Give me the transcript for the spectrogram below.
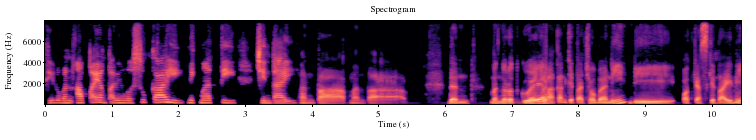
Kehidupan apa yang paling lo sukai, nikmati, cintai. Mantap, mantap. Dan menurut gue yang akan kita coba nih di podcast kita hmm. ini,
